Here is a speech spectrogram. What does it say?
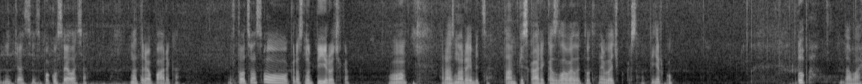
Нічого сі, спокусилася. На три опарика. І хто це у нас? О, краснопірочка. О, разнорибиця. Там піскаріка зловили тут, невеличку краснопірку. Оп, давай.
